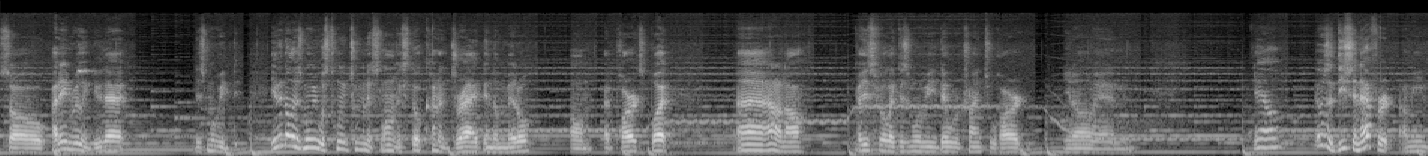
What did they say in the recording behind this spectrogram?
so i didn't really do that. This movie even though this movie was 22 minutes long it still kind of dragged in the middle um at parts but uh, i don't know I just feel like this movie they were trying too hard, you know, and you know, it was a decent effort. I mean,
